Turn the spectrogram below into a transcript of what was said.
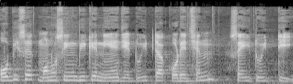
অভিষেক মনুসিংভিকে নিয়ে যে টুইটটা করেছেন, সেই টুইটটি।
